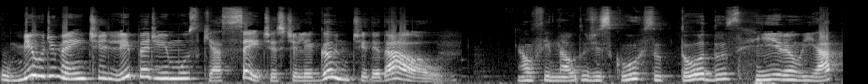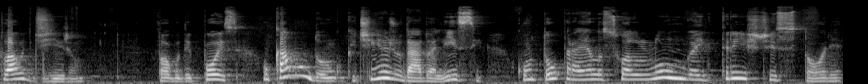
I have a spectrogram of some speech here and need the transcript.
Humildemente lhe pedimos que aceite este elegante dedal. Ao final do discurso, todos riram e aplaudiram. Logo depois, o camundongo que tinha ajudado Alice contou para ela sua longa e triste história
